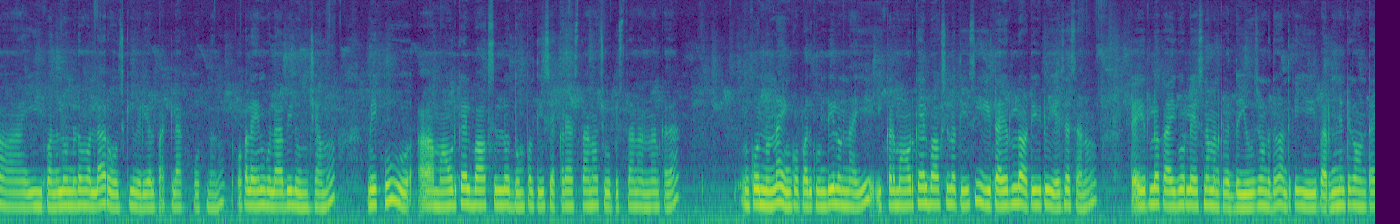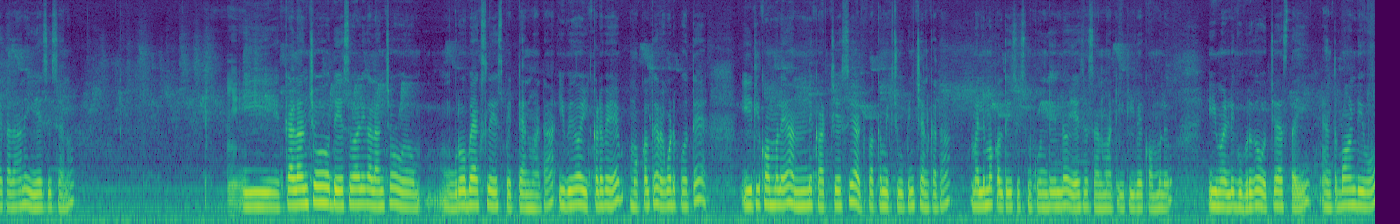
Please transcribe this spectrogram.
ఈ పనులు ఉండడం వల్ల రోజుకి వీడియోలు పెట్టలేకపోతున్నాను. ఒక లైన్ గులాబీలు ఉంచాము. మీకు ఆ మామిడికాయల బాక్సుల్లో దుంపలు తీసి ఎక్కడ వేస్తానో చూపిస్తాను అన్నాను కదా. ఇంకొన్ని ఉన్నాయి ఇంకో పది కుండీలు ఉన్నాయి. ఇక్కడ మామిడికాయల బాక్సులో తీసి ఈ టైర్లో అటు ఇటు వేసేసాను. టైర్లో కాయగూరలు వేసినా మనకి పెద్ద యూజ్ ఉండదు. అందుకే ఈ పర్మనెంట్గా ఉంటాయి కదా అని వేసేసాను. ఈ కలంచో దేశవాళీ కలంచో గ్రో బ్యాగ్స్లో వేసి పెట్టానమాట అనమాట ఇవిగో ఇక్కడవే మొక్కలు తిరగబడిపోతే వీటి కొమ్మలే అన్నీ కట్ చేసి అటుపక్క మీకు చూపించాను కదా. మళ్ళీ మొక్కలు తీసేసిన కుండీల్లో వేసేసాను అనమాట ఈట్లవే కొమ్మలు. ఇవి మళ్ళీ గుబురుగా వచ్చేస్తాయి. ఎంత బాగుండేవో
